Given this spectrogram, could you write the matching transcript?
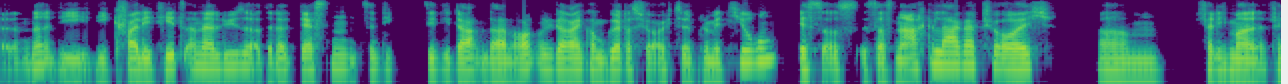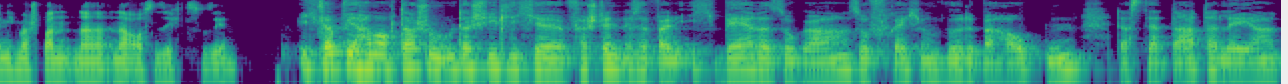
äh, ne, die, die Qualitätsanalyse, also dessen sind die, sind die Daten da in Ordnung, die da reinkommen, gehört das für euch zur Implementierung? Ist das, ist das nachgelagert für euch? Ähm, Fände ich mal, fände ich mal spannend, eine, eine Außensicht zu sehen. Ich glaube, wir haben auch da schon unterschiedliche Verständnisse, weil ich wäre sogar so frech und würde behaupten, dass der Data Layer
